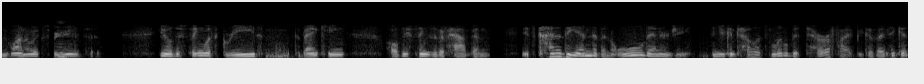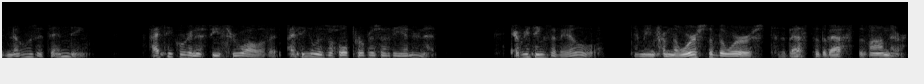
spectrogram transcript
We want to experience mm. it. You know, this thing with greed, the banking, all these things that have happened it's kind of the end of an old energy. And you can tell it's a little bit terrified because I think it knows it's ending. I think we're going to see through all of it. I think it was the whole purpose of the internet. Everything's available. I mean, from the worst of the worst to the best of the best is on there.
